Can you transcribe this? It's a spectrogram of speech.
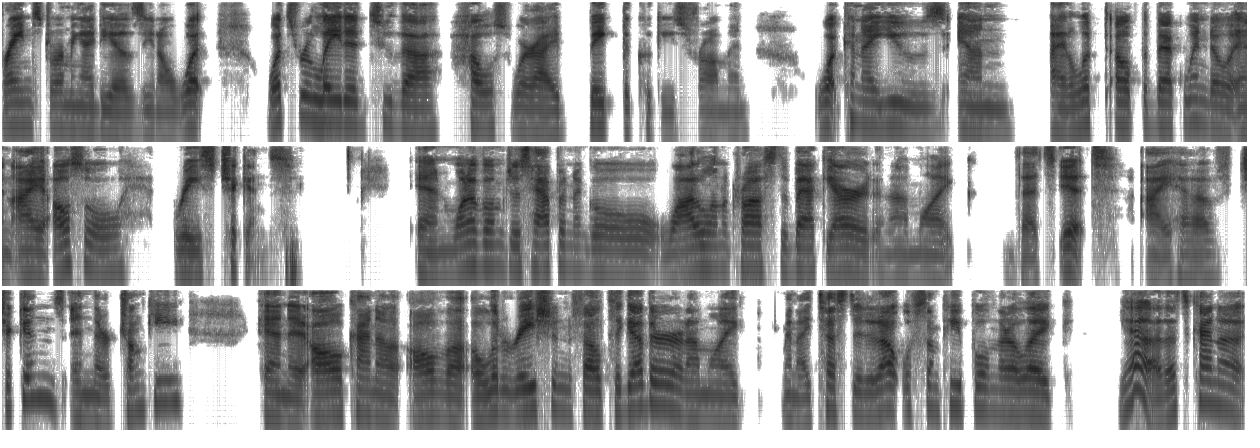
brainstorming ideas you know what what's related to the house where i bake the cookies from and what can i use and i looked out the back window and i also raise chickens. And one of them just happened to go waddling across the backyard and i'm like that's it i have chickens and they're chunky and it all kind of all the alliteration fell together and i'm like and i tested it out with some people and they're like yeah that's kind of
